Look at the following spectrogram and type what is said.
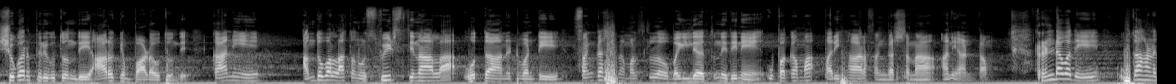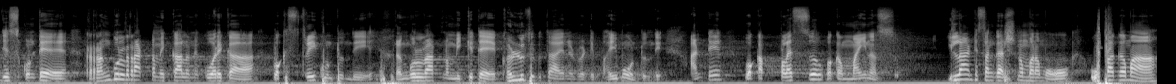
షుగర్ పెరుగుతుంది ఆరోగ్యం పాడవుతుంది. కానీ అందువల్ల అతను స్వీట్స్ తినాలా వద్దా అనేటువంటి సంఘర్షణ మనసులో బయలుదేరుతుంది. దీని ఉపగమ పరిహార సంఘర్షణ అని అంటాం. రెండవది ఉదాహరణ తీసుకుంటే రంగుల రాట్నం ఎక్కాలనే కోరిక ఒక స్త్రీకి ఉంటుంది. రంగుల రాట్నం ఎక్కితే కళ్ళు తిరుగుతాయనేటువంటి భయము ఉంటుంది. అంటే ఒక ప్లస్ ఒక మైనస్. ఇలాంటి సంఘర్షణ మనము ఉపగమ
